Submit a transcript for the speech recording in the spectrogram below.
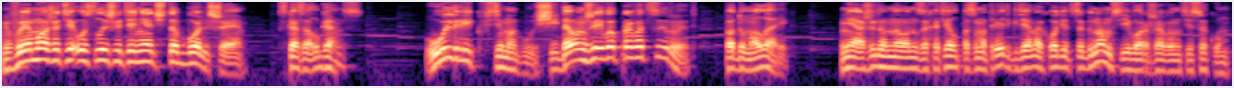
«Вы можете услышать и нечто большее», — сказал Ганс. «Ульрик всемогущий, да он же его провоцирует», — подумал Арик. Неожиданно он захотел посмотреть, где находится гном с его ржавым тесаком.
